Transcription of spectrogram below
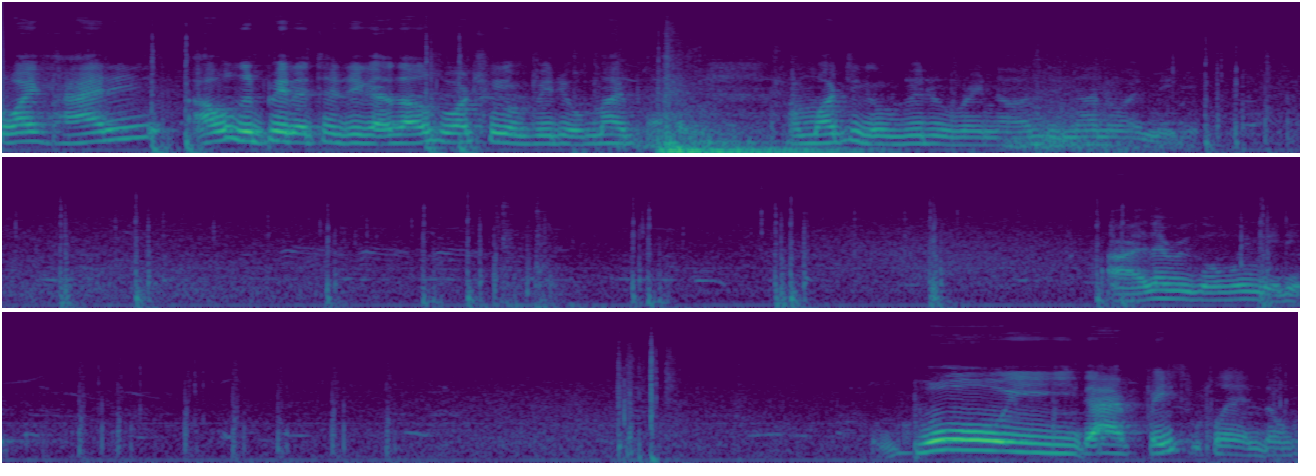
Oh, I had it? I wasn't paying attention, guys. I was watching a video. My bad. I'm watching a video right now. I did not know I made it. Alright, there we go. We made it. Boy, that face plan, though.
